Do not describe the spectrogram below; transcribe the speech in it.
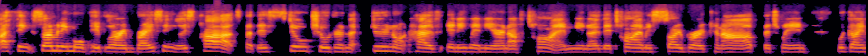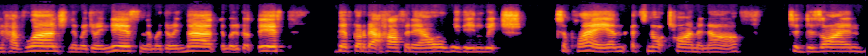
I think so many more people are embracing loose parts, but there's still children that do not have anywhere near enough time. You know, their time is so broken up between we're going to have lunch and then we're doing this and then we're doing that and we've got this they've got about half an hour within which to play and it's not time enough to design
